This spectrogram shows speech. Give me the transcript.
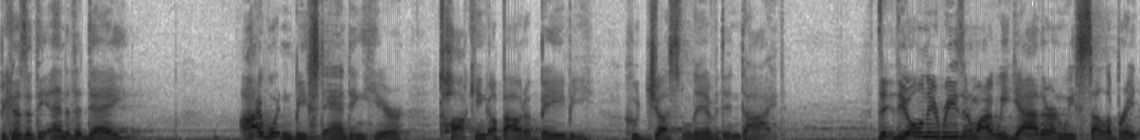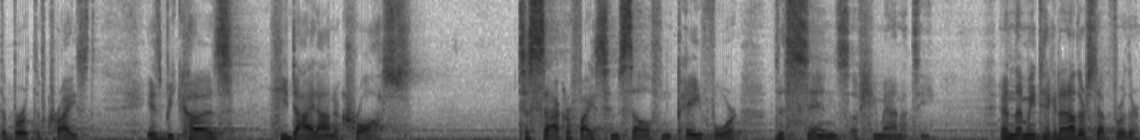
Because at the end of the day, I wouldn't be standing here talking about a baby who just lived and died. The, the only reason why we gather and we celebrate the birth of Christ is because he died on a cross to sacrifice himself and pay for the sins of humanity. And let me take it another step further.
